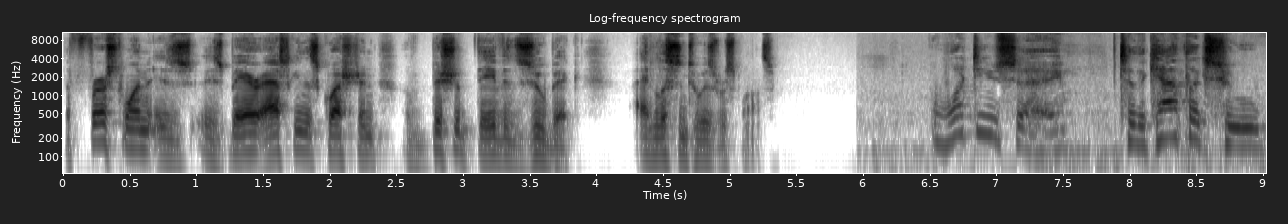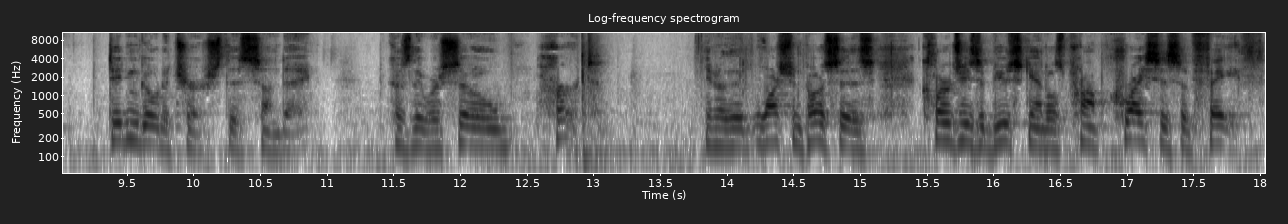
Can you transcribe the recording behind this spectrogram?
The first one is, is Baier asking this question of Bishop David Zubik, and listen to his response. What do you say to the Catholics who didn't go to church this Sunday because they were so hurt? You know, the Washington Post says clergy's abuse scandals prompt crisis of faith,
